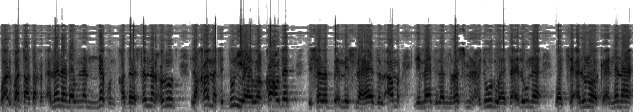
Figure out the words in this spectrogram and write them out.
وأرجو أن تعتقد أننا لو لم نكن قد رسمنا الحدود لقامت الدنيا وقعدت بسبب مثل هذا الأمر. لماذا لم نرسم الحدود ويسالون ويتسالون وكأننا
